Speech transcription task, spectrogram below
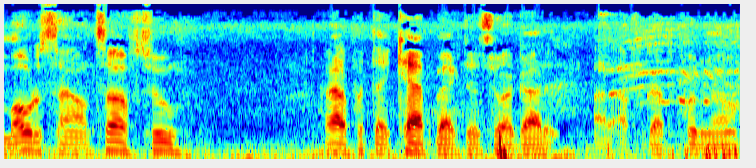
Motor sound tough too. I gotta put that cap back there too. I got it. I, I forgot to put it on.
